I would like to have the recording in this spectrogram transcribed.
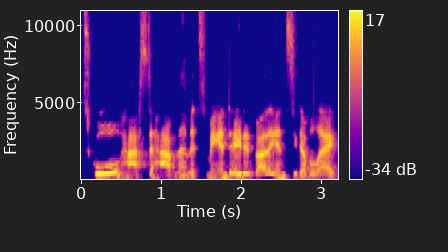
school has to have them. It's mandated by the NCAA,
